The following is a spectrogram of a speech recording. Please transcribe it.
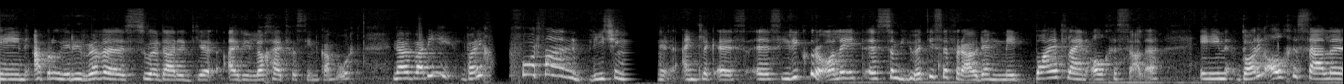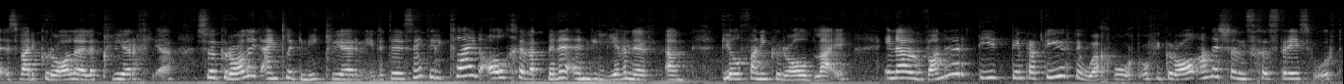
en april hierdie riwe sodat dit uit die lug uit gesien kan word. Nou wat die wat die gevaar van bleaching eintlik is, is hierdie korale het 'n simbiotiese verhouding met baie klein algeselle en daardie algeselle is wat die korale hulle kleur gee. So korale het eintlik nie kleur nie. Dit is net hierdie klein alge wat binne in die lewende um, deel van die koraal bly. En nou wanneer die temperatuur te hoog word of die koraal andersins gestres word,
